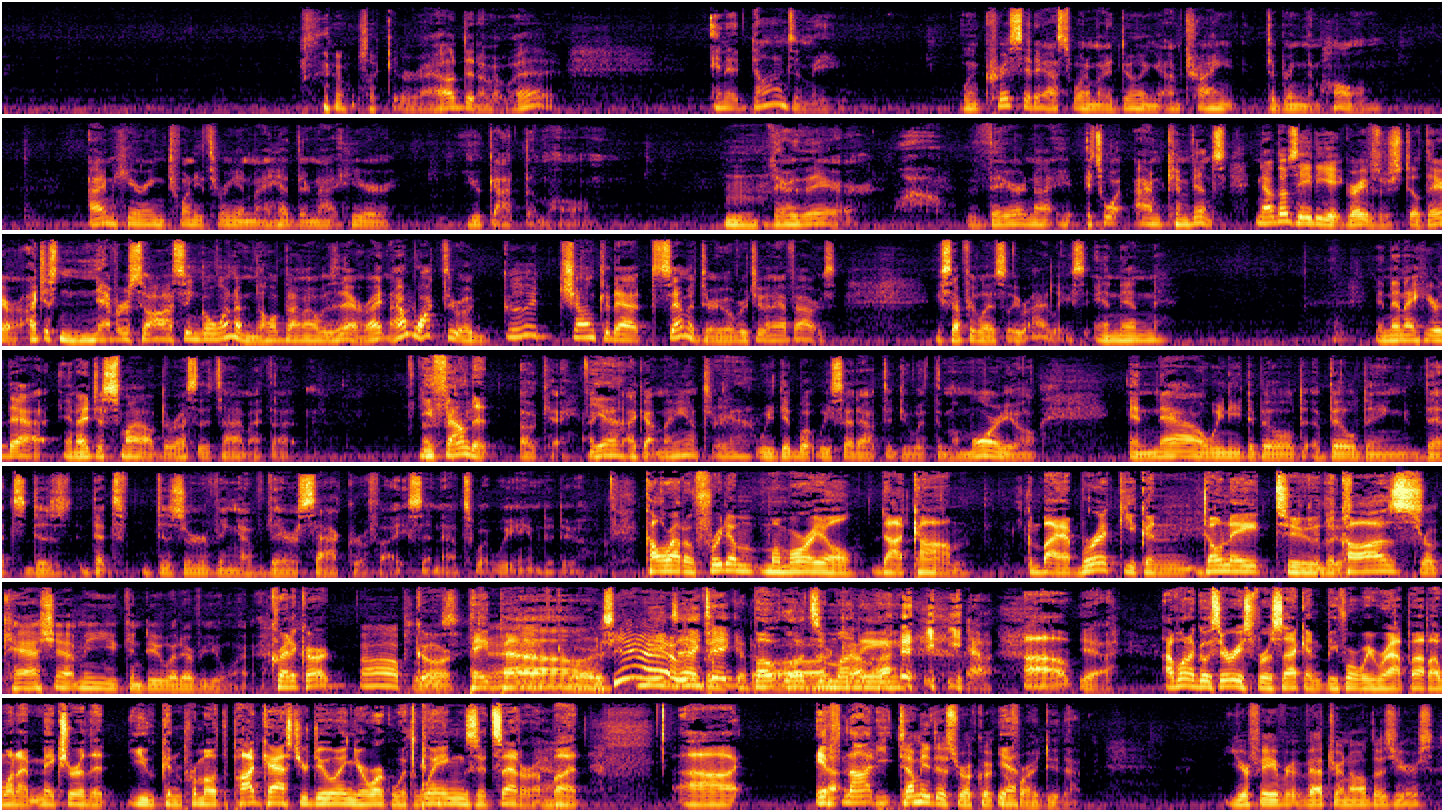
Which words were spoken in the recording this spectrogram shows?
I'm looking around, and I'm like, "What?" And it dawns on me when Chris had asked, "What am I doing?" I'm trying to bring them home. I'm hearing 23 in my head. They're not here. You got them home. Mm. They're there. They're not. It's what I'm convinced. Now those 88 graves are still there. I just never saw a single one of them the whole time I was there. Right. And I walked through a good chunk of that cemetery over two and a half hours, except for Leslie Riley's. And then, and then I hear that, and I just smiled the rest of the time. I thought. You found it. Okay. Yeah. I, I got my answer. Yeah. We did what we set out to do with the memorial and now we need to build a building that's des- that's deserving of their sacrifice, and that's what we aim to do. ColoradoFreedomMemorial.com. You can buy a brick. You can donate to can the cause. Throw cash at me. You can do whatever you want. Credit card? Oh, please. Or PayPal? Yeah, of course. Yeah, exactly. we take it. Boatloads oh, of money. yeah. Uh, yeah. I want to go serious for a second before we wrap up. I want to make sure that you can promote the podcast you're doing, you're working with Wings, et cetera. Yeah. But uh, if Tell- not, Tell me this real quick Yeah. before I do that. Your favorite veteran all those years?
